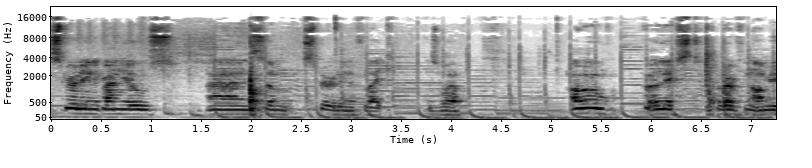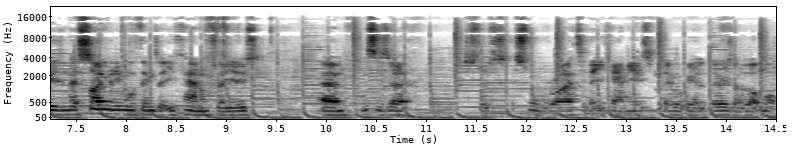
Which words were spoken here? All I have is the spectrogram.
Spirulina granules and some spirulina flake as well. I will put a list of everything that I'm using. There's so many more things that you can also use. Um, this is a just a, small variety that you can use, but there will be a, there is a lot more.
